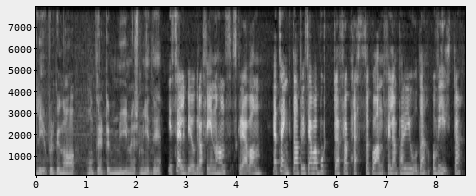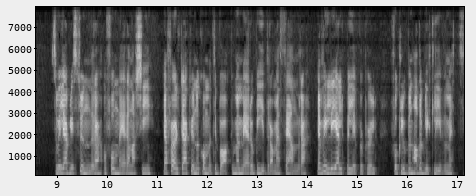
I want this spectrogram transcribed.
Liverpool kunne ha håndtert det mye mer smidig. I selvbiografien hans skrev han Jeg tenkte at hvis jeg var borte fra presset på Anfield en periode og hvilte, så ville jeg bli sunnere og få mer energi. Jeg følte jeg kunne komme tilbake med mer å bidra med senere. Jeg ville hjelpe Liverpool, for klubben hadde blitt livet mitt.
